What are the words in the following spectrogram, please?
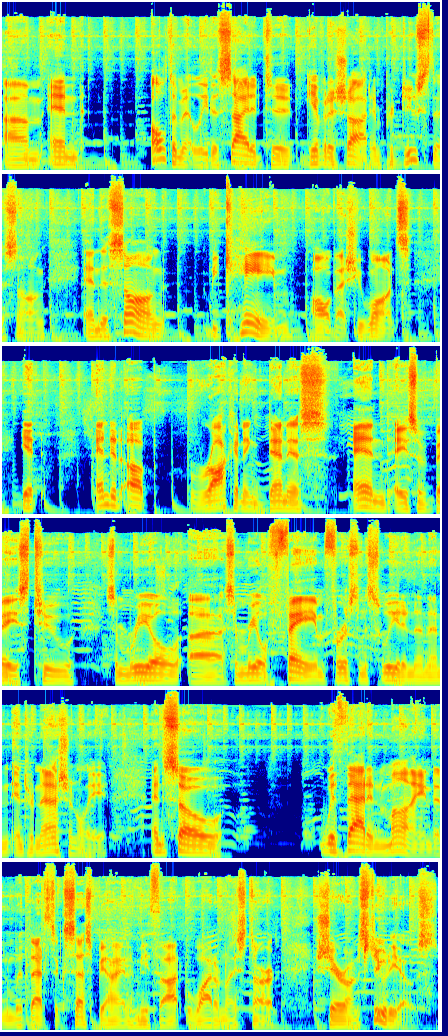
um, and ultimately decided to give it a shot and produce this song. And this song became all that she wants. It ended up rocketing Dennis and Ace of Base to some real uh, some real fame, first in Sweden and then internationally. And so, with that in mind and with that success behind him, he thought, why don't I start Cheiron Studios?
